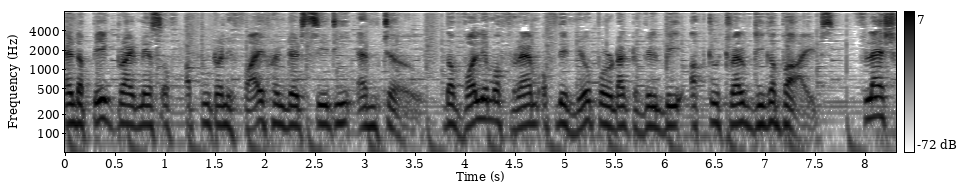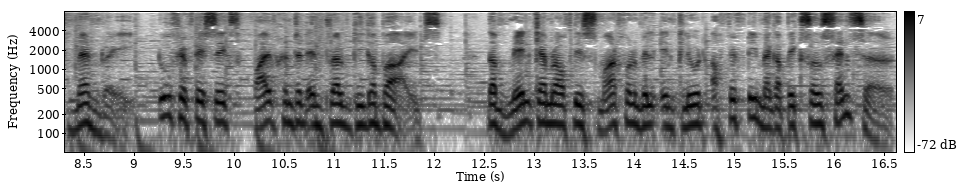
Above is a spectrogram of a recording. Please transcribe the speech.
and a peak brightness of up to 2500 CTM2. The volume of RAM of the new product will be up to 12GB. Flash memory 256 512GB. The main camera of the smartphone will include a 50 megapixel sensor,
